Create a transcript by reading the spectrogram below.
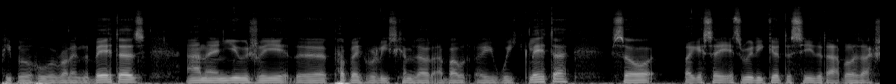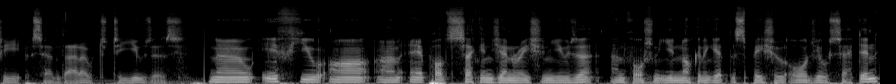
people who are running the betas. And then usually the public release comes out about a week later. So like I say, it's really good to see that Apple has actually sent that out to users. Now, if you are an AirPods second generation user, unfortunately, you're not going to get the spatial audio setting.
